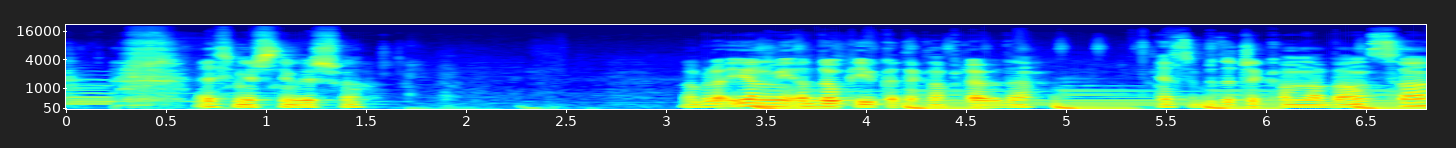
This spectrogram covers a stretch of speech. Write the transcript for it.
ale śmiesznie wyszło. Dobra, i on mi oddał piłkę tak naprawdę. Ja sobie doczekam na bounce'a.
